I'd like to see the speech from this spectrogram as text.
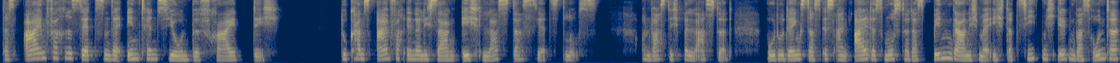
Das einfache Setzen der Intention befreit dich. Du kannst einfach innerlich sagen, ich lasse das jetzt los. Und was dich belastet, wo du denkst, das ist ein altes Muster, das bin gar nicht mehr ich, da zieht mich irgendwas runter,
